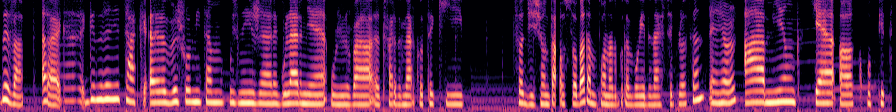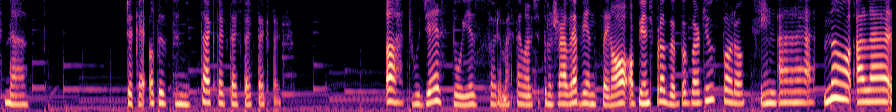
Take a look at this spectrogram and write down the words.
bywa. Tak. E, generalnie tak, e, wyszło mi tam później, że regularnie używa e, twarde narkotyki co dziesiąta osoba, tam ponad, bo tam było 11%, a miękkie około 15. Czekaj, o to jest to nie. Tak, tak, tak, tak, tak, tak. A, 20, jest, sorry, machnęłam się troszkę. Więcej. No, o 5% to całkiem sporo. E, no, ale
